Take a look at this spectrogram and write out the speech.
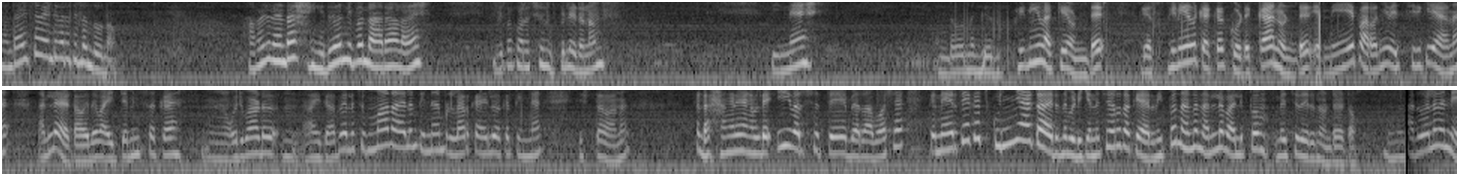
രണ്ടാഴ്ച വേണ്ടി വരത്തില്ലെന്ന് തോന്നുന്നു. അവിടെ വേണ്ട ഇത് തന്നെ ഇപ്പം ധാരാളമേ ഇതിപ്പോൾ കുറച്ച് ഉപ്പിലിടണം. പിന്നെ എന്തോന്ന് ഗർഭിണികളൊക്കെ ഉണ്ട്. ഗർഭിണികൾക്കൊക്കെ കൊടുക്കാനുണ്ട്. എന്നേ പറഞ്ഞു വെച്ചിരിക്കുകയാണ്. നല്ല കേട്ടോ. ഇത് വൈറ്റമിൻസ് ഒക്കെ ഒരുപാട് ആയിട്ട്. അതുമല്ല ചുമ്മാതായാലും തിന്നാൻ പിള്ളേർക്കായാലും ഒക്കെ തിന്നാൻ ഇഷ്ടമാണ്. കേട്ടോ അങ്ങനെ ഞങ്ങളുടെ ഈ വർഷത്തെ ബെറ. പക്ഷേ നേരത്തെയൊക്കെ കുഞ്ഞായിട്ടായിരുന്നു പിടിക്കുന്നത്. ചെറുതൊക്കെ ആയിരുന്നു. ഇപ്പം നല്ല നല്ല വലിപ്പം വെച്ച് വരുന്നുണ്ട് കേട്ടോ. അതുപോലെ തന്നെ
